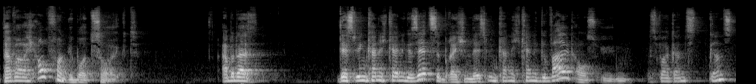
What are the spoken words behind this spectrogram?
da war ich auch von überzeugt. Aber das, deswegen kann ich keine Gesetze brechen, deswegen kann ich keine Gewalt ausüben. Das war ganz, ganz,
